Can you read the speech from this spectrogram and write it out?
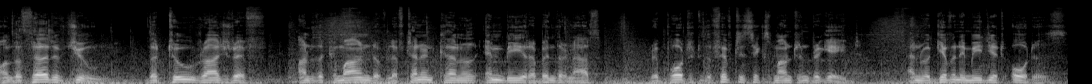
On the 3rd of June, the two Raj Rif, under the command of Lieutenant Colonel M.B. Rabindranath, reported to the 56th Mountain Brigade and were given immediate orders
